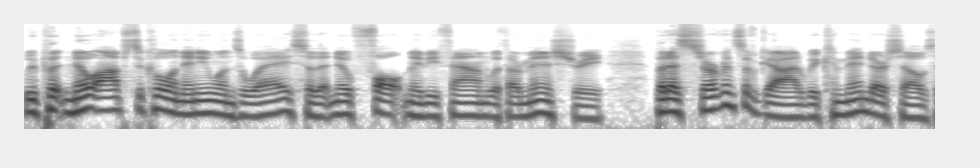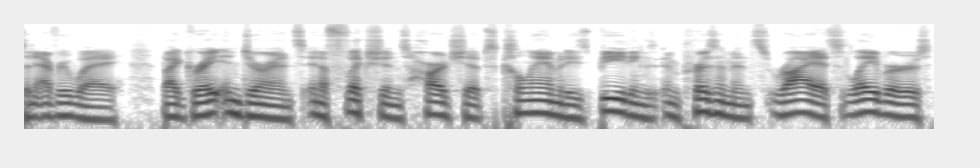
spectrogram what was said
We put no obstacle in anyone's way, so that no fault may be found with our ministry. But as servants of God, we commend ourselves in every way, by great endurance, in afflictions, hardships, calamities, beatings, imprisonments, riots, labors,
